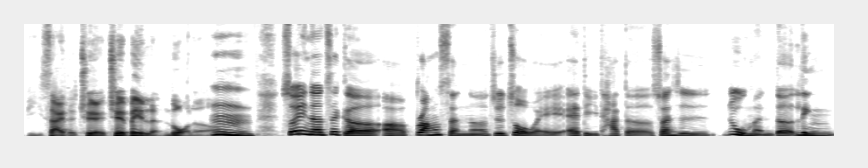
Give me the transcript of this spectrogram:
比赛的却却被冷落了，哦，嗯，所以呢，这个呃，Bronson 呢，就是作为 Eddie 他的算是入门的领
